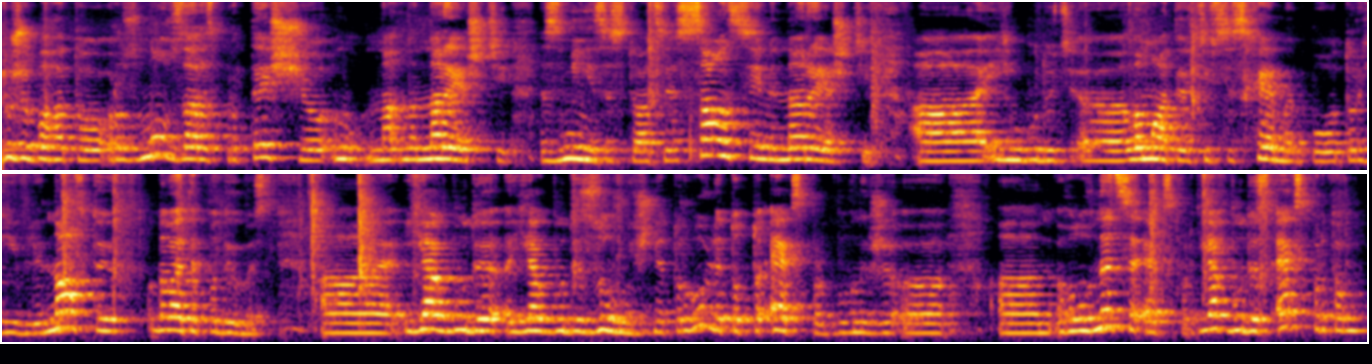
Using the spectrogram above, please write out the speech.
дуже багато розмов зараз про те, що ну, на, на, нарешті зміниться ситуація з санкціями, нарешті а, їм будуть е, ламати ці всі схеми по торгівлі нафтою. Ну, давайте подивимось, а, як буде, як буде зовнішня торговля, тобто експорт, бо в них же е, е, головне це експорт. Як буде з експортом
